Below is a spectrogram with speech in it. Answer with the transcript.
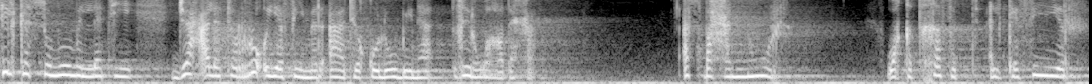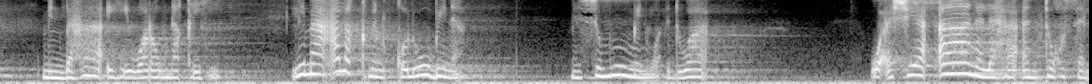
تلك السموم التي جعلت الرؤية في مرآة قلوبنا غير واضحة. أصبح النور وقد خفت الكثير من بهائه ورونقه لما علق من قلوبنا من سموم وأدواء وأشياء آن لها أن تغسل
